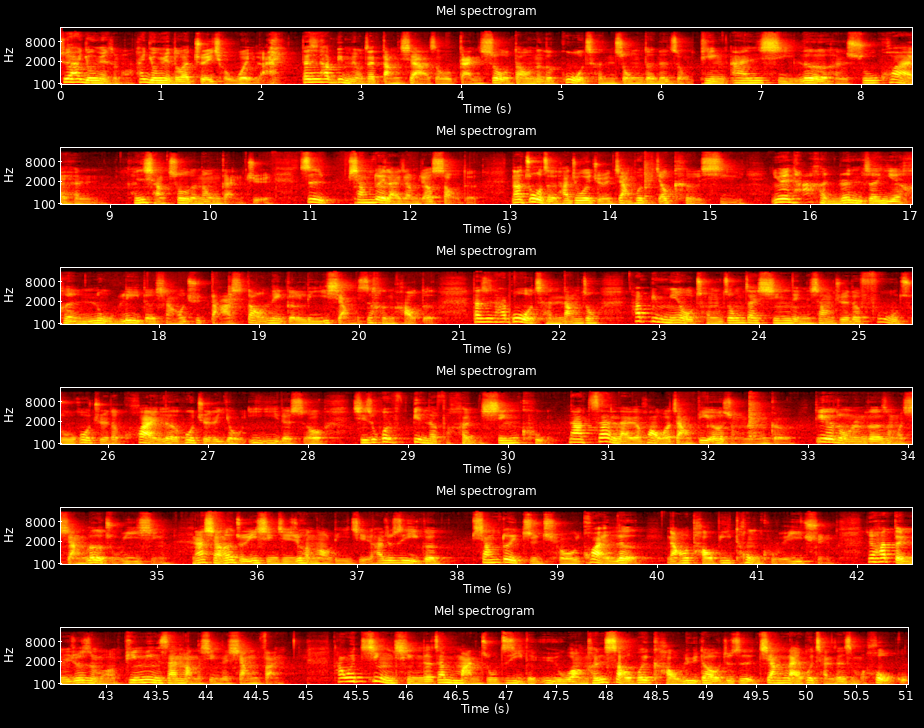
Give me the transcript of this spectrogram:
所以他永远什么？他永远都在追求未来，但是他并没有在当下的时候感受到那个过程中的那种平安喜乐、很舒快、很很享受的那种感觉，是相对来讲比较少的。那作者他就会觉得这样会比较可惜，因为他很认真也很努力的想要去达到那个理想是很好的，但是他过程当中他并没有从中在心灵上觉得富足或觉得快乐或觉得有意义的时候，其实会变得很辛苦。那再来的话，我讲第二种人格，第二种人格是什么？享乐主义型。那享乐主义型其实就很好理解，它就是一个。相对只求快乐，然后逃避痛苦的一群，所以他等于就是什么拼命三郎型的相反。他会尽情的在满足自己的欲望，很少会考虑到就是将来会产生什么后果。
